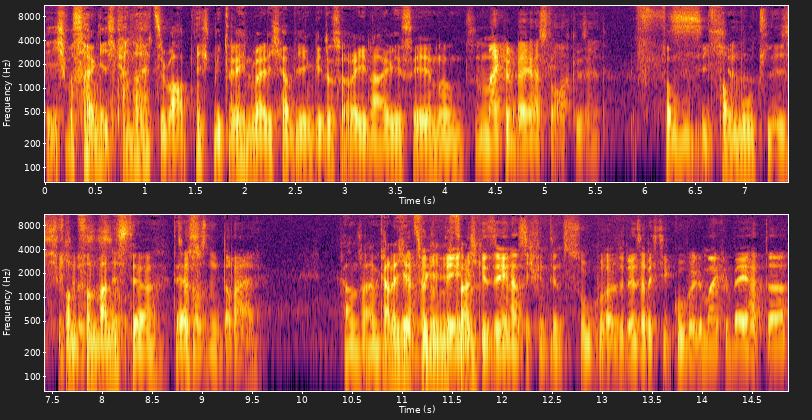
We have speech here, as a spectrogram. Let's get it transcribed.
Ich muss sagen, ich kann da jetzt überhaupt nicht mitreden, weil ich habe irgendwie das Original gesehen und Michael Bay hast du auch gesehen. verm Sicher. vermutlich. Sicher, von von wann so ist der? Der ist, 2003. kann sein. Kann ich jetzt Ja, wenn du den nicht gesehen hast, ich finde den super. Also der ist richtig gut, weil der Michael Bay hat da,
